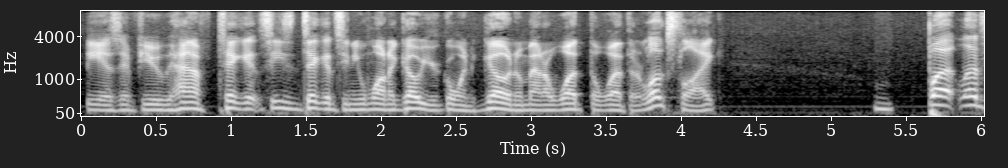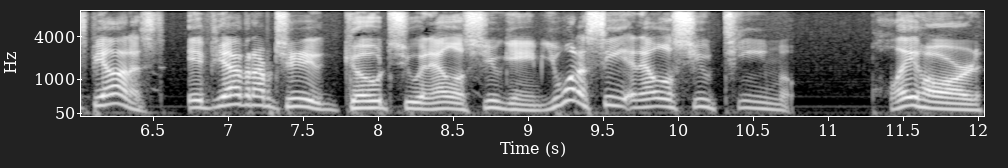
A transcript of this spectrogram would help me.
because if you have ticket season tickets and you want to go, you're going to go no matter what the weather looks like. But let's be honest, if you have an opportunity to go to an LSU game, you want to see an LSU team play hard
